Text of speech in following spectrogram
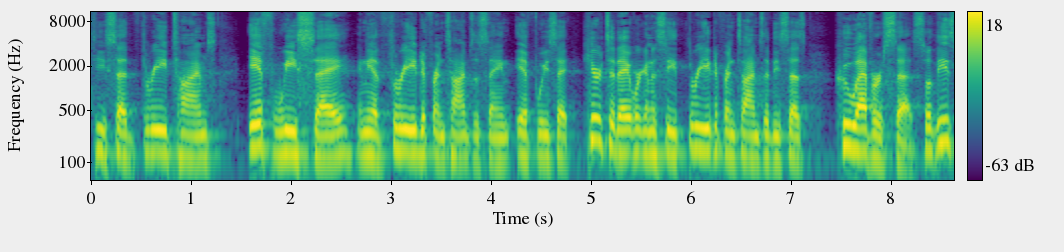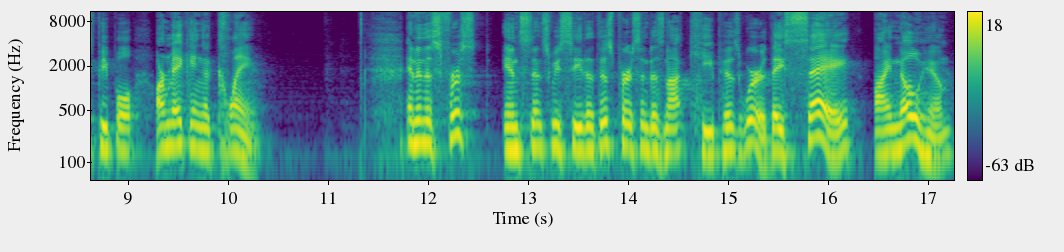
he said three times, if we say, and he had three different times of saying, if we say. Here today, we're going to see three different times that he says, whoever says. So these people are making a claim. And in this first instance, we see that this person does not keep his word. They say, I know him,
